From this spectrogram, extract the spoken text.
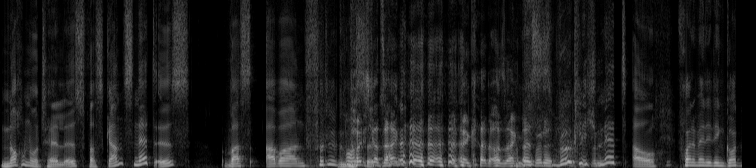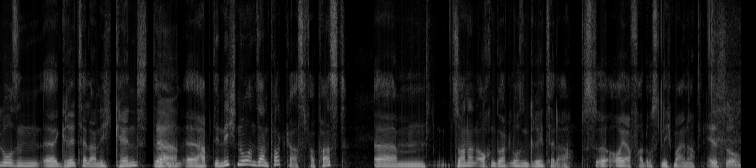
noch ein Hotel ist, was ganz nett ist, was aber ein Viertel kostet. Wollte ich gerade sagen. Gerade auch sagen, Das ist wirklich nett auch. Freunde, wenn ihr den gottlosen äh, Grillteller nicht kennt, dann äh, habt ihr nicht nur unseren Podcast verpasst, ähm, sondern auch einen gottlosen Grillteller. Das ist äh, euer Verlust, nicht meiner. Ist so.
